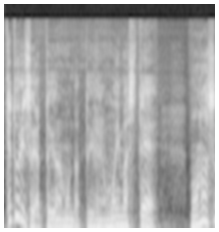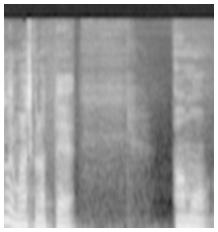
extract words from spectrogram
テトリスをやってるようなもんだというふうに思いましてものすごい虚しくなってああもう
